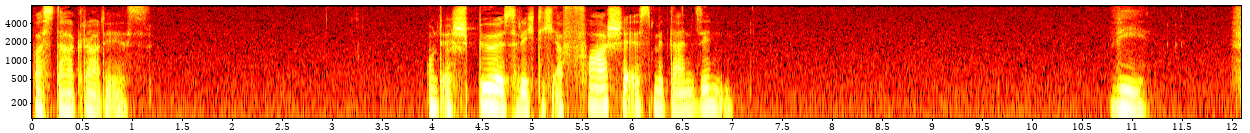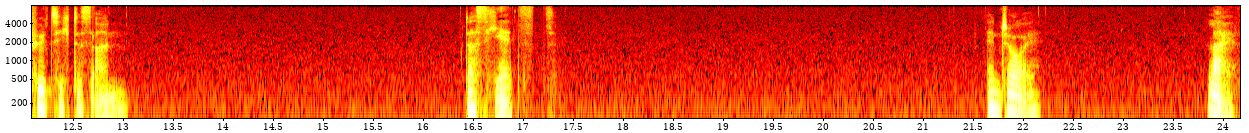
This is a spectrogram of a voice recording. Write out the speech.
was da gerade ist. Und erspüre es richtig, erforsche es mit deinen Sinnen. Wie fühlt sich das an? Das Jetzt. Enjoy life.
